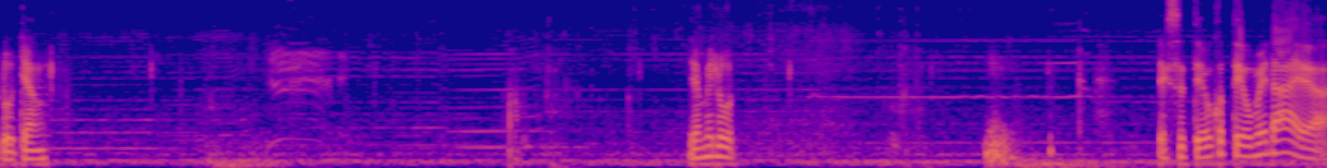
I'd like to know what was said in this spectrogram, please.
หลุดยังยังไม่หลุด เด็กสเตียวก็เตียวไม่ได้อะ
